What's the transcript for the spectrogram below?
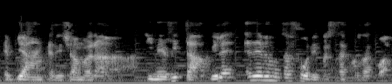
e bianca, diciamo, era inevitabile ed è venuta fuori questa cosa qua.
